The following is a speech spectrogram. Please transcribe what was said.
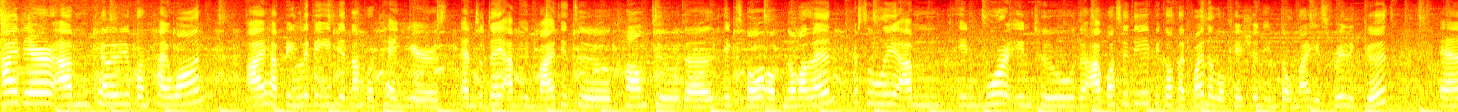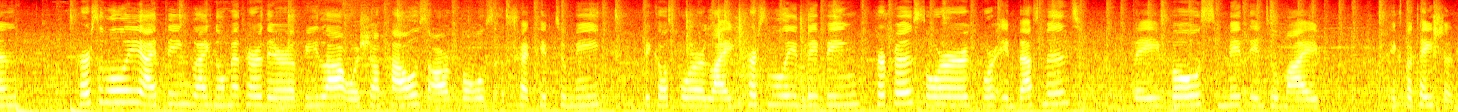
Hi there, I'm Kelly Liu from Taiwan. I have been living in Vietnam for 10 years and today I'm invited to come to the expo of Novaland. Personally, I'm in more into the Aqua City because I find the location in Dong Nai is really good and personally I think like no matter their villa or shop house are both attractive to me because for like personally living purpose or for investment they both meet into my expectation.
